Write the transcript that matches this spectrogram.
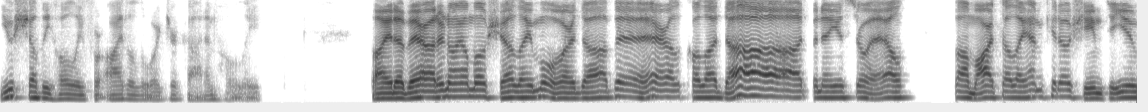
you shall be holy, for I, the Lord your God, am holy. וידבר אדוני על משה לאמור, דבר על כל הדת בני ישראל, ואמרת להם קדושים תהיו,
